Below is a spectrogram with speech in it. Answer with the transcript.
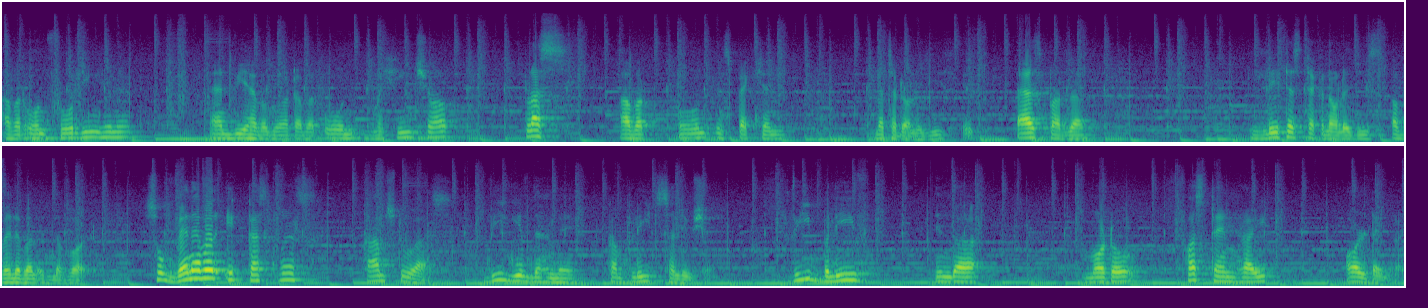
our own forging unit, and we have got our own machine shop, plus our own inspection methodologies as per the latest technologies available in the world. So whenever a customer comes to us, we give them a complete solution. We believe in the motto, first time right, all time right.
